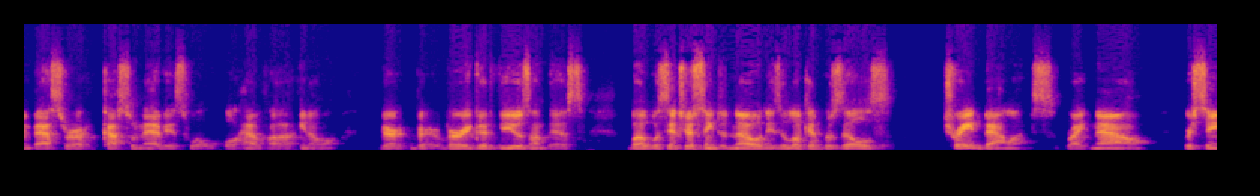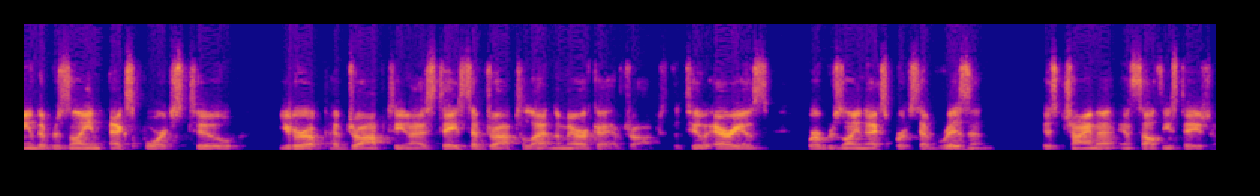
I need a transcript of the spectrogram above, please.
Ambassador Castro Neves will will have uh, you know very, very very good views on this. But what's interesting to note is you look at Brazil's trade balance right now. We're seeing the Brazilian exports to Europe have dropped, to the United States have dropped, to Latin America have dropped. The two areas where Brazilian exports have risen is China and Southeast Asia,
